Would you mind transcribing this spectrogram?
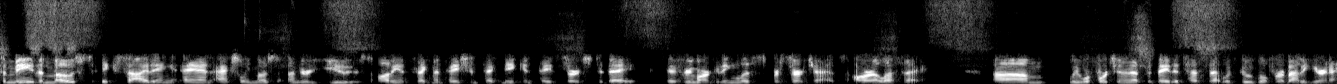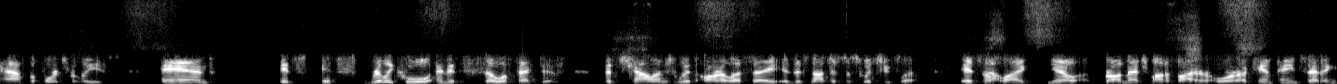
To me, the most exciting and actually most underused audience segmentation technique in paid search today is remarketing lists for search ads, RLSA. Um, we were fortunate enough to beta test that with Google for about a year and a half before it's released, and it's it's really cool and it's so effective. The challenge with RLSA is it's not just a switch you flip. It's not like, you know, broad match modifier or a campaign setting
